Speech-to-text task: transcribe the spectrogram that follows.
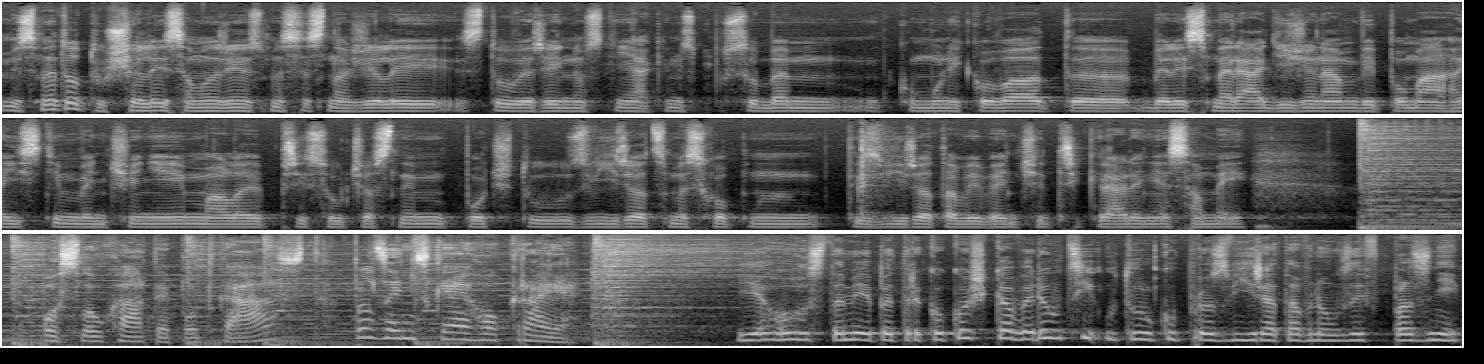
My jsme to tušili, samozřejmě jsme se snažili s tou veřejností nějakým způsobem komunikovat. Eh, byli jsme rádi, že nám vypomáhají s tím venčením, ale při současném počtu zvířat jsme schopni ty zvířata vyvenčit třikrát denně sami. Posloucháte podcast Plzeňského kraje. Jeho hostem je Petr Kokoška, vedoucí útulku pro zvířata v nouzi v Plzni.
